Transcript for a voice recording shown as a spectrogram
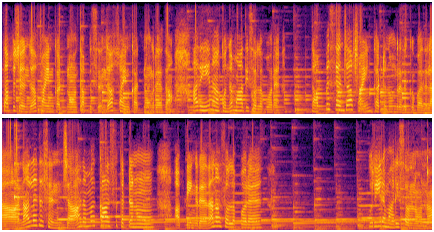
தப்பு செஞ்சால் ஃபைன் கட்டணும் தப்பு செஞ்சால் ஃபைன் கட்டணுங்கிறது தான். அதையே நான் கொஞ்சம் மாற்றி சொல்ல போகிறேன் தப்பு செஞ்சா ஃபைன் கட்டணுங்கிறதுக்கு பதிலாக நல்லது செஞ்சா நம்ம காசு கட்டணும் அப்படிங்கிறத நான் சொல்ல போகிறேன் புரிகிற மாதிரி சொல்லணும்னா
